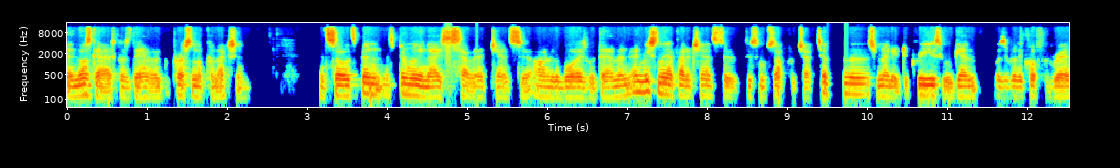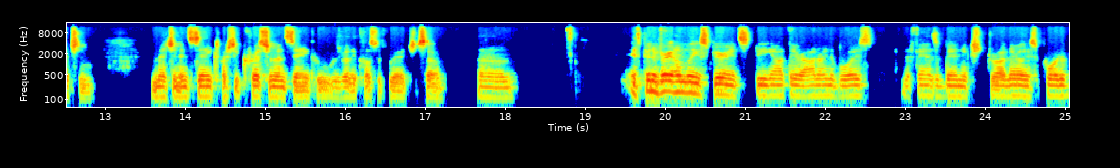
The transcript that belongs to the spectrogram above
than those guys because they have a personal connection. And so it's been it's been really nice having a chance to honor the boys with them. And, and recently I've had a chance to do some stuff with Jeff Timmons from 98 Degrees, who again was really close with Rich and mentioned NSYNC, especially Chris from NSYNC, who was really close with Rich. So um, it's been a very humbling experience being out there honoring the boys. The fans have been extraordinarily supportive.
